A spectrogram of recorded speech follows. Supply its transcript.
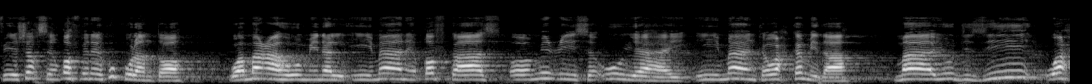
fii shaksin qof inay ku kulanto wa macahu min aliimaani qofkaas oo miciisa uu yahay iimaanka wax ka mid ah maa yujzii wax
